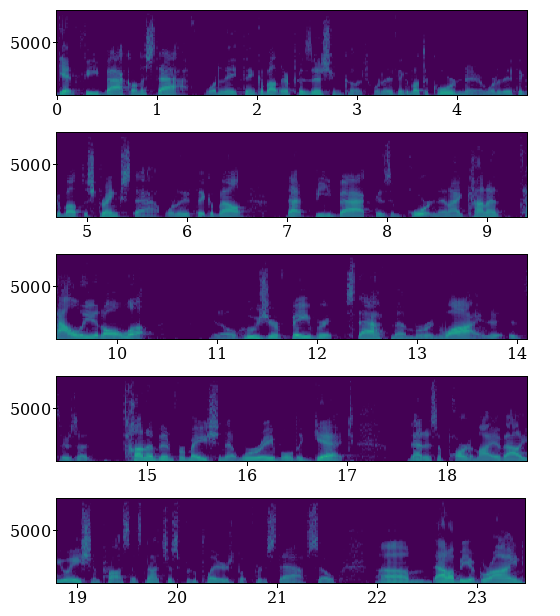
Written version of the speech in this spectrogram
get feedback on the staff. What do they think about their position coach? What do they think about the coordinator? What do they think about the strength staff? What do they think about that feedback is important? And I kind of tally it all up. You know, who's your favorite staff member and why? It's, there's a ton of information that we're able to get that is a part of my evaluation process, not just for the players, but for the staff. So um, that'll be a grind.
